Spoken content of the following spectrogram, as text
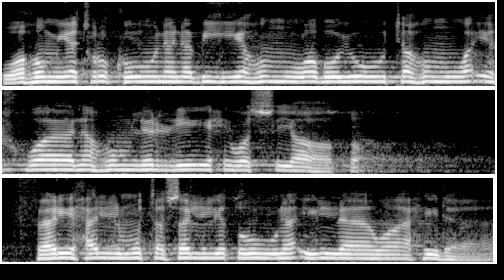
وهم يتركون نبيهم وبيوتهم وإخوانهم للريح والسياط فرح المتسلطون إلا واحدا.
